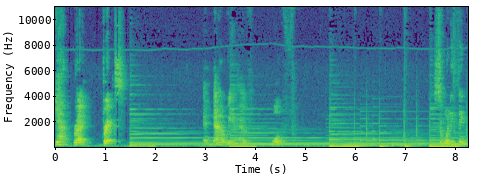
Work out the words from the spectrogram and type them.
Yeah, right. Bricks. And now we have wolf. So what do you think?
